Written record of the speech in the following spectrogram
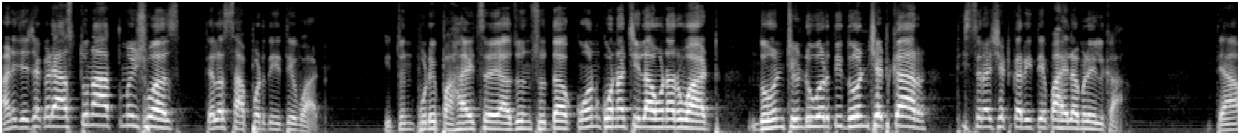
आणि ज्याच्याकडे असतो ना आत्मविश्वास त्याला सापडते इथे वाट. इथून पुढे पाहायचंय अजून सुद्धा कोण कोणाची लावणार वाट. दोन चेंडूवरती दोन षटकार तिसरा षटकार इथे पाहायला मिळेल का? त्या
